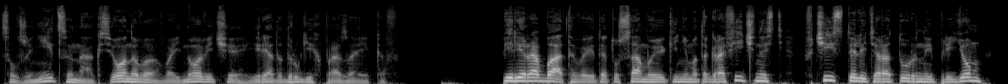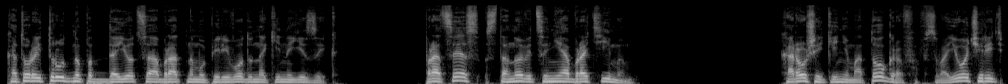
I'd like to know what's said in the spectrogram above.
Солженицына, Аксенова, Войновича и ряда других прозаиков, перерабатывает эту самую кинематографичность в чисто литературный прием, который трудно поддается обратному переводу на киноязык. Процесс становится необратимым. Хороший кинематограф, в свою очередь,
